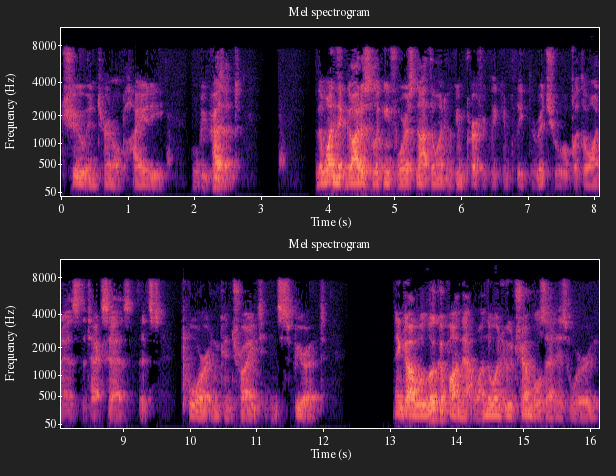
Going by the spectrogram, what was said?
true internal piety will be present. The one that God is looking for is not the one who can perfectly complete the ritual, but the one, as the text says, that's poor and contrite in spirit. And God will look upon that one, the one who trembles at his word,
